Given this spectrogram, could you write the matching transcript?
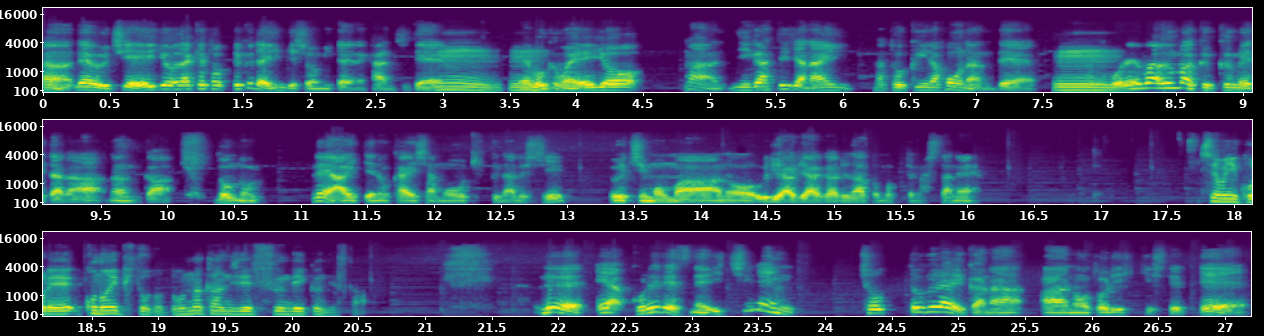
うん。で、うち営業だけ取ってくればいいんでしょみたいな感じうで。ん。うんで僕も営業、まあ、苦手じゃない、まあ、得意な方なんで、うん。これはうまく組めたら、なんか、どんどんね、相手の会社も大きくなるし、うちもまあ、あの、売り上げ上がるなと思ってましたね。ちなみにこれ、このエピソードどんな感じで進んでいくんですか？で、いや、これですね、1年ちょっとぐらいかな、あの、取引してて、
